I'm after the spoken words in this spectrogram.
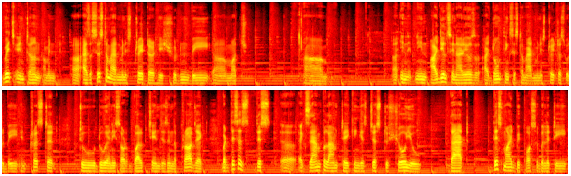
which in turn I mean uh, as a system administrator he shouldn't be uh, much um, uh, in in ideal scenarios i don't think system administrators will be interested to do any sort of bulk changes in the project. But this is this uh, example i'm taking is just to show you that this might be possibility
